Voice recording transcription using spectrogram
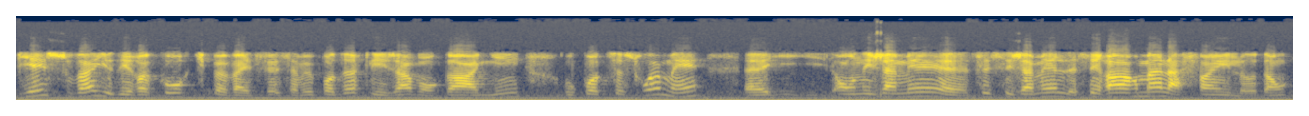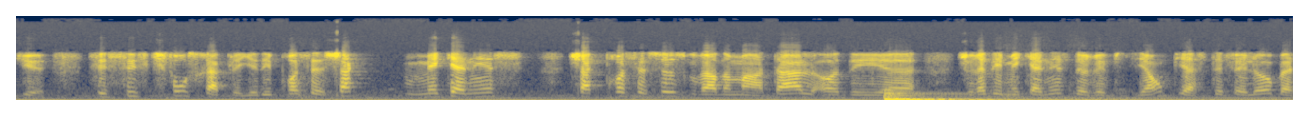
bien souvent, il y a des recours qui peuvent être faits. Ça ne veut pas dire que les gens vont gagner ou quoi que ce soit, mais euh, on n'est jamais, euh, c'est jamais, c'est rarement la fin là. Donc, c'est ce qu'il faut se rappeler. Il y a des procès, chaque mécanisme, chaque processus gouvernemental a des euh, je dirais, des mécanismes de révision. Puis à cet effet-là, ben,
